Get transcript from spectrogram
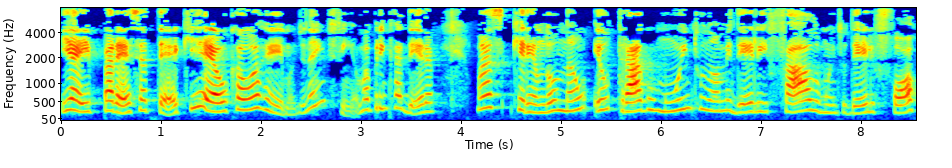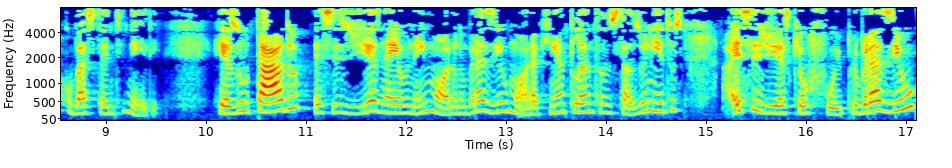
e aí parece até que é o Carl Raymond, né? Enfim, é uma brincadeira, mas querendo ou não, eu trago muito o nome dele falo muito dele, foco bastante nele. Resultado, esses dias, né? Eu nem moro no Brasil, moro aqui em Atlanta, nos Estados Unidos. Esses dias que eu fui para o Brasil,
